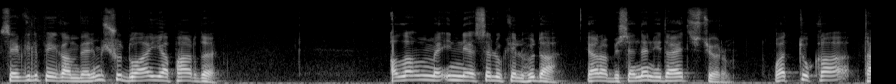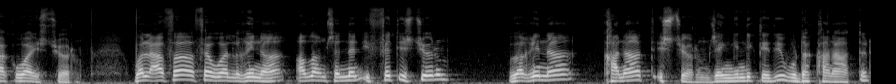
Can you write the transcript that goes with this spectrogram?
sevgili peygamberimiz şu duayı yapardı. Allahümme inni eselukel huda. Ya Rabbi senden hidayet istiyorum. Ve tuka takva istiyorum. Vel afafe vel gina. Allah'ım senden iffet istiyorum. Ve gina kanaat istiyorum. Zenginlik dediği burada kanaattır.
